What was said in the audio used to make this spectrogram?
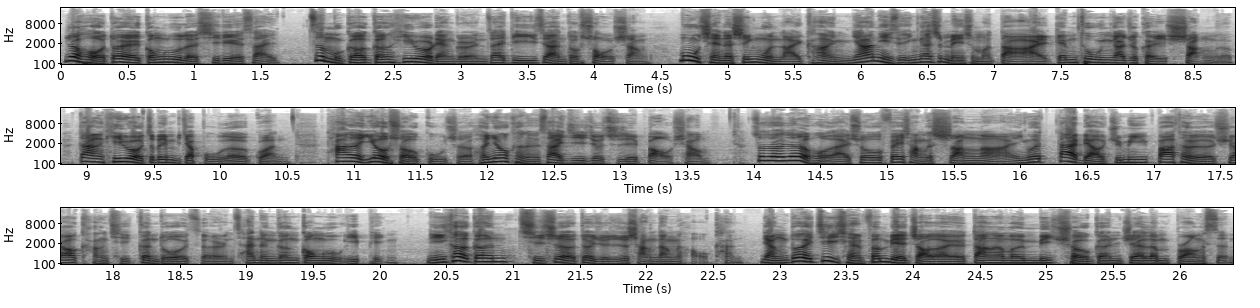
热火队公路的系列赛。字母哥跟 Hero 两个人在第一站都受伤。目前的新闻来看，Yanis 应该是没什么大碍，Game Two 应该就可以上了。但 Hero 这边比较不乐观，他的右手骨折，很有可能赛季就直接报销。这对热火来说非常的伤啊，因为代表 Jimmy Butler 需要扛起更多的责任，才能跟公路一平。尼克跟骑士的对决就相当的好看，两队季前分别找来了 Donovan Mitchell 跟 Jalen Brunson。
